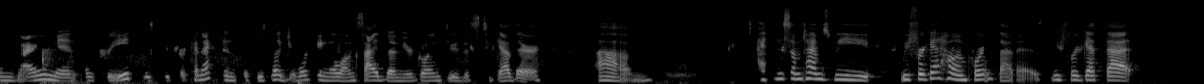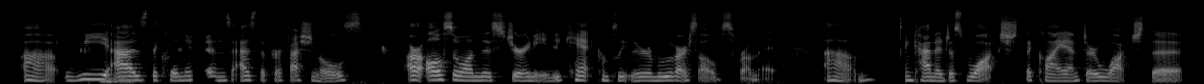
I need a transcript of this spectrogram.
environment and create these deeper connections like you said you're working alongside them you're going through this together um, i think sometimes we we forget how important that is. We forget that uh, we as the clinicians as the professionals are also on this journey. We can't completely remove ourselves from it um, and kind of just watch the client or watch the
